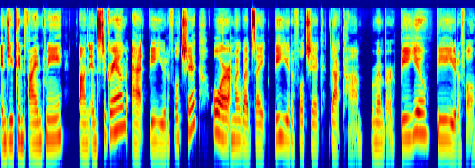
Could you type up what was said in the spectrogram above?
And you can find me on Instagram at BeautifulChick or on my website, beautifulchick.com. Remember, be you, be beautiful.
